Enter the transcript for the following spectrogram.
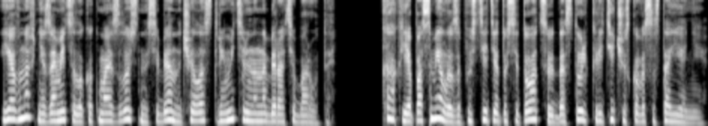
я вновь не заметила, как моя злость на себя начала стремительно набирать обороты. Как я посмела запустить эту ситуацию до столь критического состояния?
